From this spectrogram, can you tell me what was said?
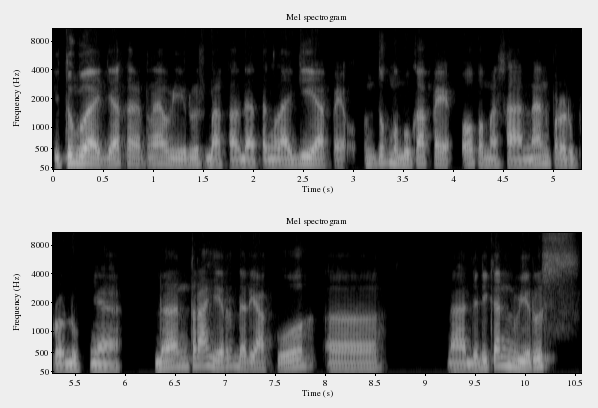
ditunggu aja karena virus bakal datang lagi ya PO, untuk membuka PO pemesanan produk-produknya. Dan terakhir dari aku, eh, nah jadi kan virus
